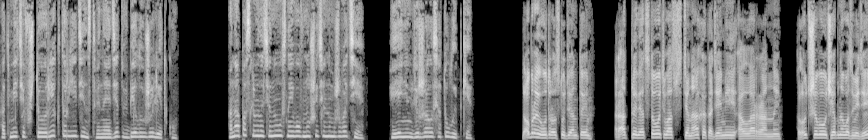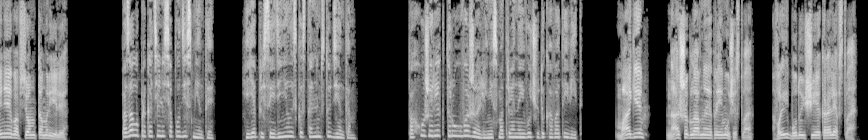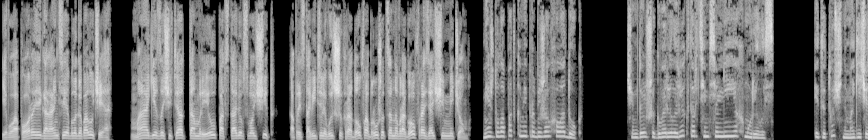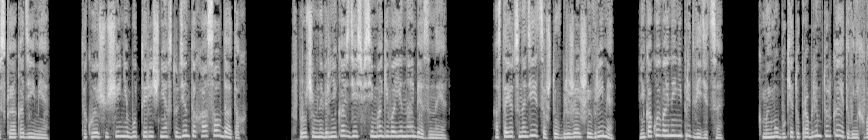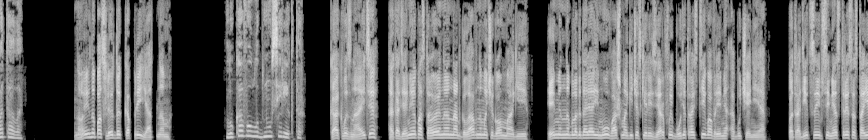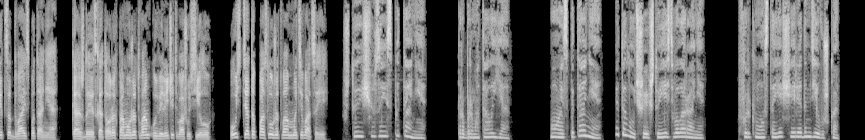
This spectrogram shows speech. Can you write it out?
отметив, что ректор единственный одет в белую жилетку. Она опасливо натянулась на его внушительном животе, и я не удержалась от улыбки. «Доброе утро, студенты! Рад приветствовать вас в стенах Академии Алларанны, лучшего учебного заведения во всем Тамриле». По залу прокатились аплодисменты, и я присоединилась к остальным студентам. Похоже, ректору уважали, несмотря на его чудаковатый вид. «Маги — наше главное преимущество. Вы — будущее королевство, его опора и гарантия благополучия. Маги защитят Тамрил, подставив свой щит, а представители высших родов обрушатся на врагов разящим мечом». Между лопатками пробежал холодок. Чем дольше говорил ректор, тем сильнее я хмурилась. Это точно магическая академия? Такое ощущение, будто речь не о студентах, а о солдатах. Впрочем, наверняка здесь все маги военно обязанные. Остается надеяться, что в ближайшее время никакой войны не предвидится. К моему букету проблем только этого не хватало. Ну и напоследок о приятном. Лукаво улыбнулся ректор. Как вы знаете, Академия построена над главным очагом магии. Именно благодаря ему ваш магический резерв и будет расти во время обучения. По традиции в семестре состоится два испытания, каждое из которых поможет вам увеличить вашу силу, Пусть это послужит вам мотивацией. Что еще за испытание? Пробормотала я. О, испытание — это лучшее, что есть в Аларане. Фыркнула стоящая рядом девушка,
